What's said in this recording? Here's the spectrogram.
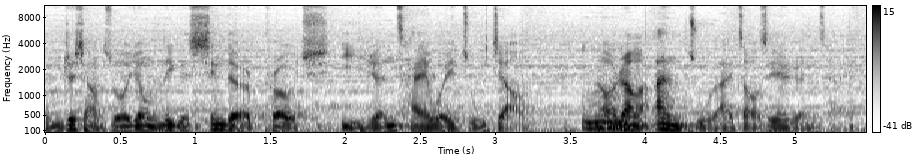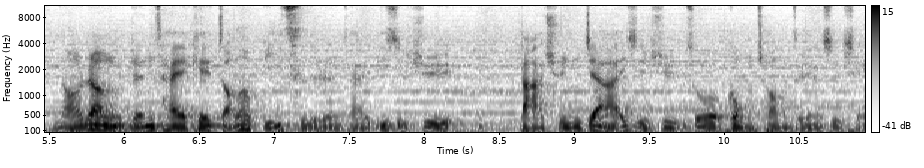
我们就想说，用那个新的 approach，以人才为主角，然后让案主来找这些人才，然后让人才也可以找到彼此的人才，一起去打群架，一起去做共创这件事情。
